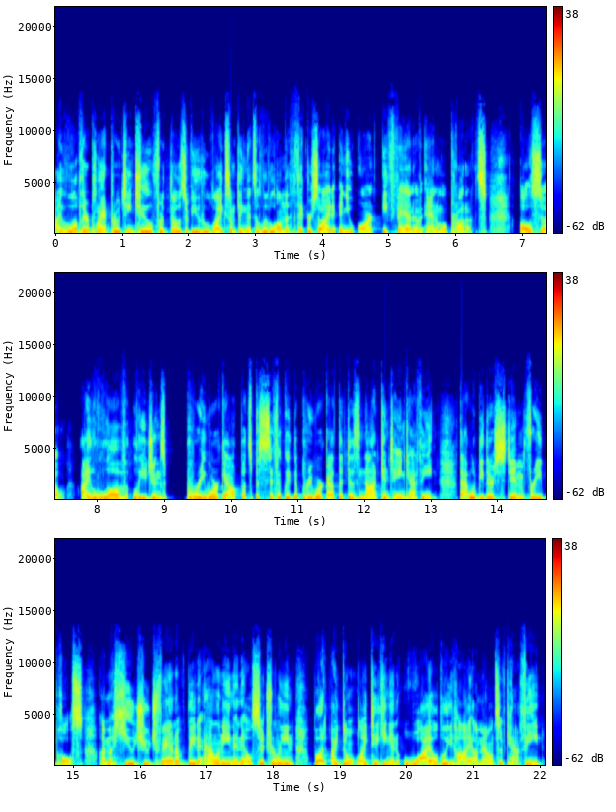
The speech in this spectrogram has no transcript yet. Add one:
I love their plant protein too for those of you who like something that's a little on the thicker side and you aren't a fan of animal products. Also, I love Legion's pre workout, but specifically the pre workout that does not contain caffeine. That would be their stim free pulse. I'm a huge, huge fan of beta alanine and L citrulline, but I don't like taking in wildly high amounts of caffeine.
